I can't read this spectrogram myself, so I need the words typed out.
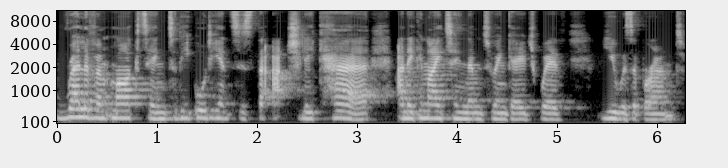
relevant marketing to the audiences that actually care and igniting them to engage with you as a brand.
